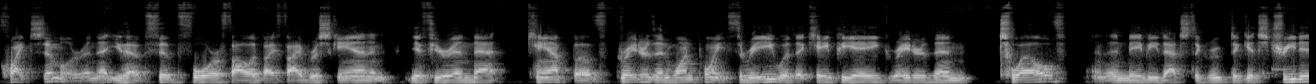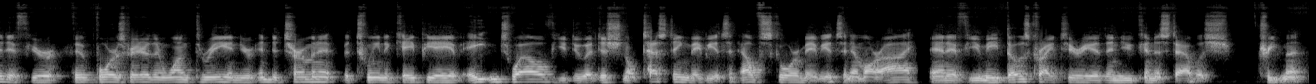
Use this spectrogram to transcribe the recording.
quite similar in that you have FIB4 followed by FibroScan. And if you're in that camp of greater than 1.3 with a KPA greater than 12, and then maybe that's the group that gets treated. If your FIB4 is greater than 1, 3 and you're indeterminate between a KPA of 8 and 12, you do additional testing. Maybe it's an ELF score, maybe it's an MRI. And if you meet those criteria, then you can establish treatment.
